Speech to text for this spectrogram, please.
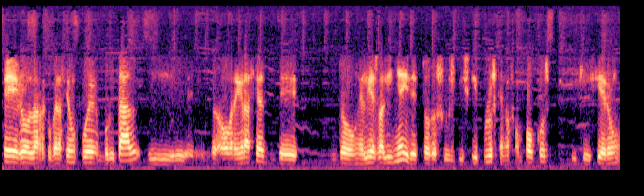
pero la recuperación fue brutal y obra y gracia de don Elías Baliña y de todos sus discípulos, que no son pocos, y que hicieron,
